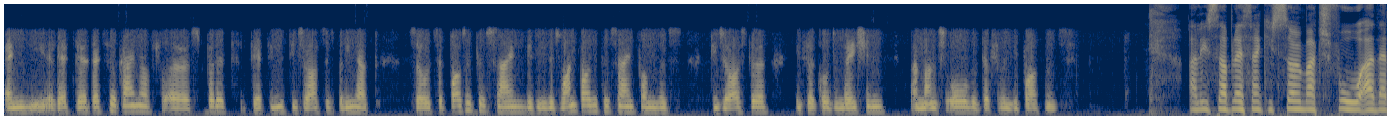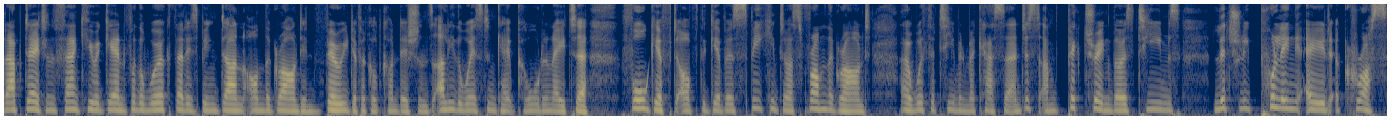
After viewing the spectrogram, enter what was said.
and that, that that's the kind of uh, spirit that these disasters bring out. So it's a positive sign. There's one positive sign from this disaster is the coordination amongst all the different departments. Ali Sablay, thank you so much for uh, that update and thank you again for the work that is being done on the ground in very difficult conditions. Ali, the Western Cape coordinator for Gift of the Givers, speaking to us from the ground uh, with the team in Macassar. And just I'm picturing those teams literally pulling aid across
